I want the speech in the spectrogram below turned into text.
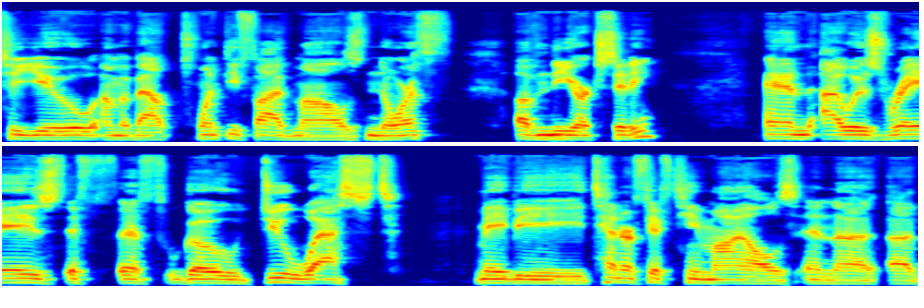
to you. I'm about 25 miles north of New York City, and I was raised if if go due west, maybe 10 or 15 miles in a, a,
